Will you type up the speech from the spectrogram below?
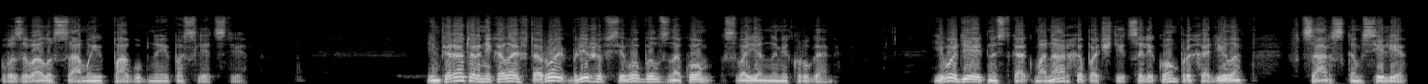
вызывало самые пагубные последствия. Император Николай II ближе всего был знаком с военными кругами. Его деятельность как монарха почти целиком проходила в царском селе,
